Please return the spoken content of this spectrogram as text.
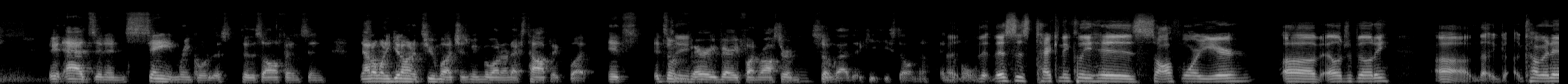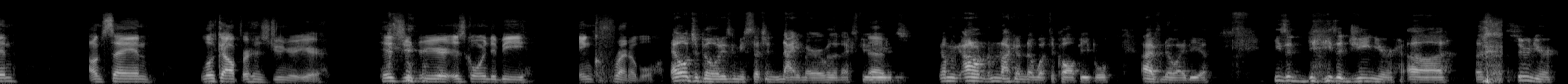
it adds an insane wrinkle to this to this offense. And I don't want to get on it too much as we move on to our next topic, but it's it's a See. very very fun roster. and so glad that KyKy's still in the in Uh, the fold. th- this is technically his sophomore year of eligibility uh, th- coming in. I'm saying look out for his junior year. His junior year is going to be incredible. Eligibility is gonna be such a nightmare over the next few Yeah. years. I mean, I don't. I'm not gonna know what to call people. I have no idea. He's a he's a junior, uh, a senior.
